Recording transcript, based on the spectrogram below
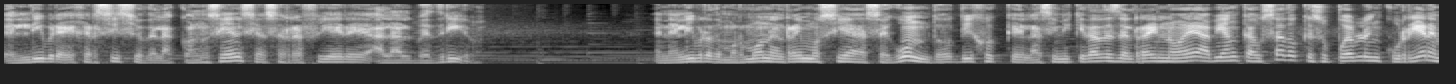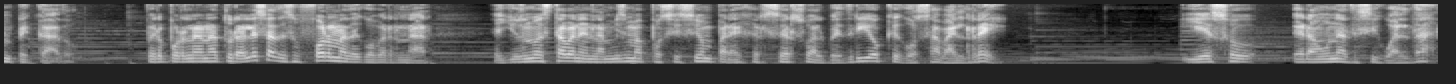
el libre ejercicio de la conciencia se refiere al albedrío. En el libro de Mormón, el rey Mosías II dijo que las iniquidades del rey Noé habían causado que su pueblo incurriera en pecado, pero por la naturaleza de su forma de gobernar, ellos no estaban en la misma posición para ejercer su albedrío que gozaba el rey. Y eso era una desigualdad.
